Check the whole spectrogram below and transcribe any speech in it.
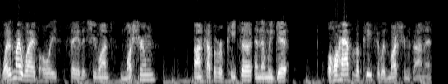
Why does my wife always say that she wants mushroom on top of her pizza, and then we get a whole half of a pizza with mushrooms on it.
